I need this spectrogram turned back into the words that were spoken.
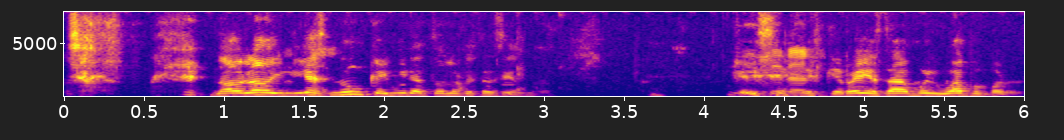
O sea, no ha hablado inglés nunca y mira todo lo que está haciendo. que dice Literal. es que Rey estaba muy guapo. Por...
